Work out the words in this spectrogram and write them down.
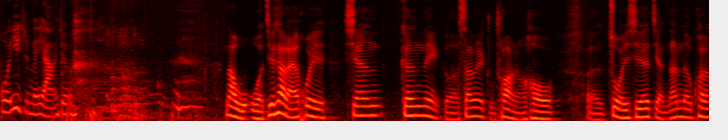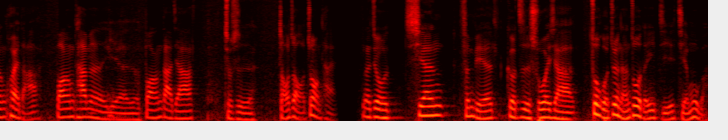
我一直没阳就。那我我接下来会先跟那个三位主创，然后呃做一些简单的快问快答，帮他们也帮大家就是找找状态。那就先分别各自说一下做过最难做的一集节目吧。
